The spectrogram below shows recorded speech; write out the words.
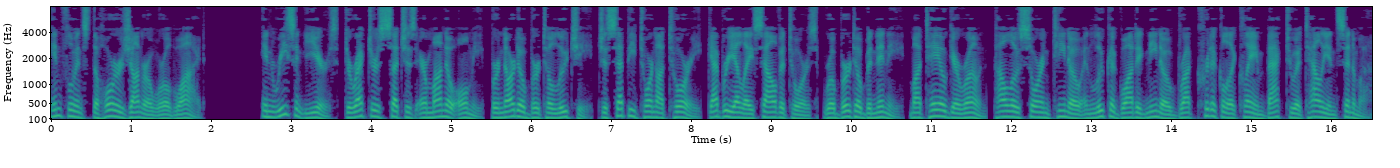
influenced the horror genre worldwide. In recent years, directors such as Ermanno Olmi, Bernardo Bertolucci, Giuseppe Tornatore, Gabriele Salvatores, Roberto Benigni, Matteo Garrone, Paolo Sorrentino and Luca Guadagnino brought critical acclaim back to Italian cinema.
